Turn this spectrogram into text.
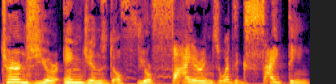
turns your engines of your firings? What's exciting?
